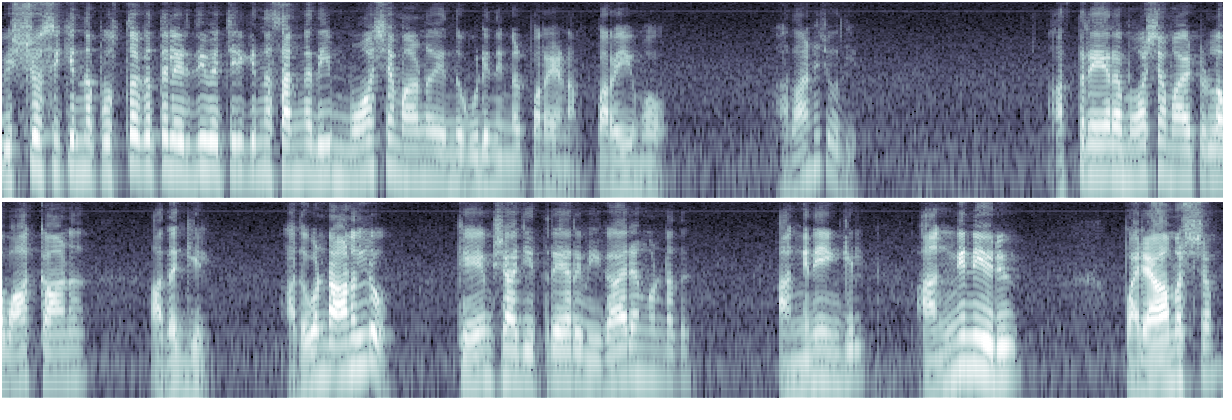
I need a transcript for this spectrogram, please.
വിശ്വസിക്കുന്ന പുസ്തകത്തിൽ എഴുതി വച്ചിരിക്കുന്ന സംഗതി മോശമാണ് എന്നുകൂടി നിങ്ങൾ പറയണം. പറയുമോ? അതാണ് ചോദ്യം. അത്രയേറെ മോശമായിട്ടുള്ള വാക്കാണ് അതെങ്കിൽ. അതുകൊണ്ടാണല്ലോ കെ എം ഷാജി ഇത്രയേറെ വികാരം കൊണ്ടത്. അങ്ങനെയെങ്കിൽ അങ്ങനെയൊരു പരാമർശം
